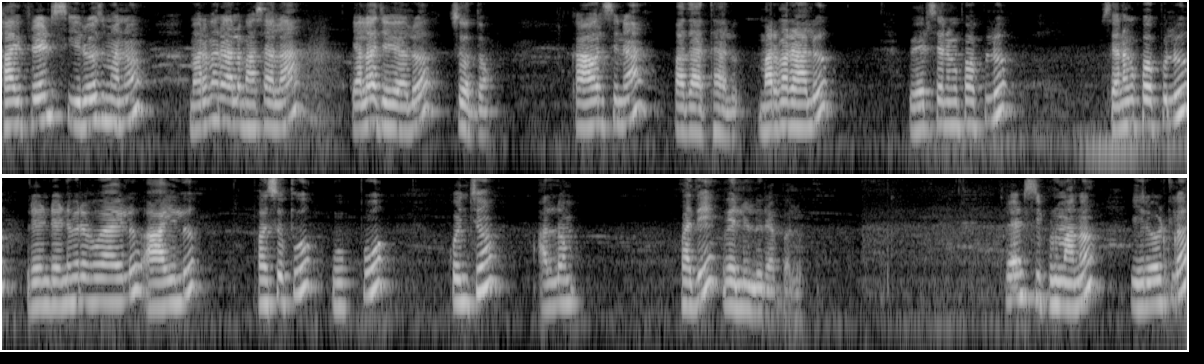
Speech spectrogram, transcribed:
హాయ్ ఫ్రెండ్స్ ఈరోజు మనం మరమరాల మసాలా ఎలా చేయాలో చూద్దాం. కావలసిన పదార్థాలు మరమరాలు వేరుశనగ పప్పులు శనగపప్పులు రెండు ఎండుమిరపకాయలు ఆయిల్ పసుపు ఉప్పు కొంచెం అల్లం పది వెల్లుల్లి రెబ్బలు. ఫ్రెండ్స్ ఇప్పుడు మనం ఈ రోట్లో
